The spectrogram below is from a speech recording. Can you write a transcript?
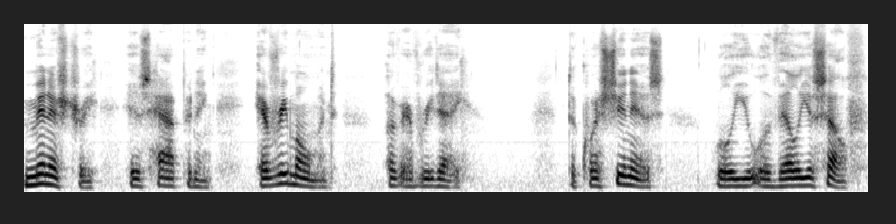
ministry is happening every moment of every day. The question is will you avail yourself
